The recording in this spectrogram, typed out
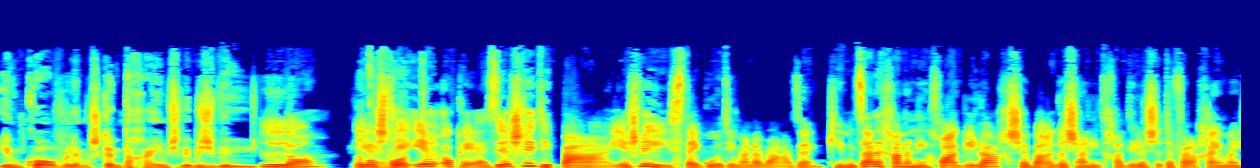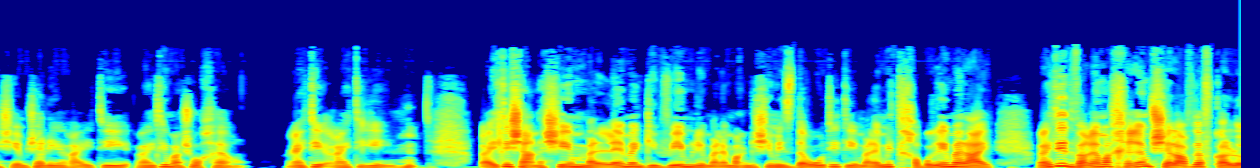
למכור ולמשכן את החיים שלי בשביל... לא. יש? לי, אוקיי, אז יש לי טיפה, יש לי הסתייגות עם הדבר הזה, כי מצד אחד אני יכולה להגיד לך שברגע שאני התחלתי לשתף על החיים האישיים שלי, ראיתי, ראיתי משהו אחר. ראיתי, ראיתי, ראיתי שאנשים מלא מגיבים לי, מלא מרגישים הזדהות איתי, מלא מתחברים אליי. ראיתי דברים אחרים שלאו דווקא לא,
